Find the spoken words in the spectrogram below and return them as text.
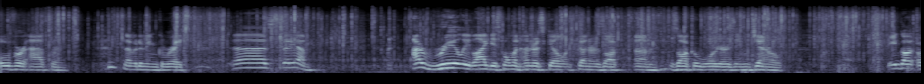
over after. That would have been great. Uh, so yeah. I really like these 1 100 scale Gunner Zaku, um, Warriors in general. They've got a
